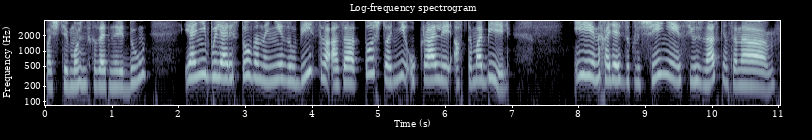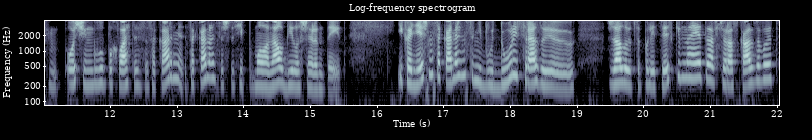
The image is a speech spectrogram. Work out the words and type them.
почти, можно сказать, на виду. И они были арестованы не за убийство, а за то, что они украли автомобиль. И, находясь в заключении, Сьюзен Аткинс, она очень глупо хвастается сокамерницей, что, типа, мол, она убила Шерон Тейт. И, конечно, сокамерница не будет дурой, сразу э, жалуются полицейским на это, все рассказывают.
